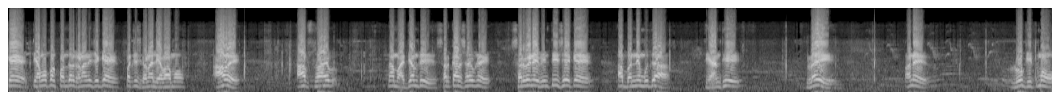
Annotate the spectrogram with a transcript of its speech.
કે તેમાં પણ પંદર ગણાની જગ્યાએ પચીસ ગણા લેવામાં આવે. આપ સાહેબના માધ્યમથી સરકાર સાહેબને સર્વેને વિનંતી છે કે આ બંને મુદ્દા ધ્યાનથી લઈ અને લોકહિતમાં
